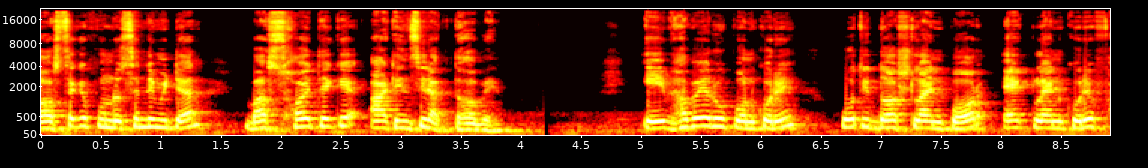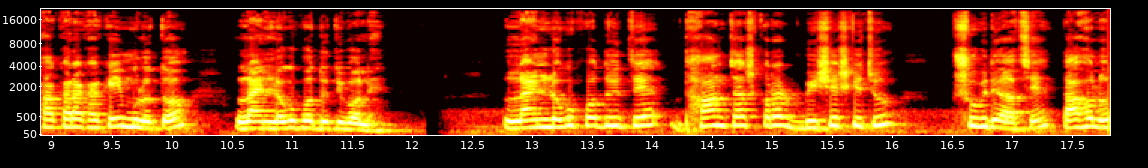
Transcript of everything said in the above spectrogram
দশ থেকে পনেরো সেন্টিমিটার বা ছয় থেকে আট ইঞ্চি রাখতে হবে। এইভাবে রোপণ করে প্রতি দশ লাইন পর এক লাইন করে ফাঁকা রাখাকেই মূলত লাইন লঘু পদ্ধতি বলে। লাইন লঘু পদ্ধতিতে ধান চাষ করার বিশেষ কিছু সুবিধা আছে তা হলো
